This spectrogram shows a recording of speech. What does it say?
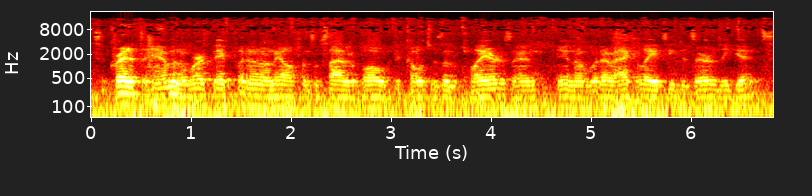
it's a credit to him and the work they put in on the offensive side of the ball with the coaches and the players, and you know whatever accolades he deserves, he gets.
